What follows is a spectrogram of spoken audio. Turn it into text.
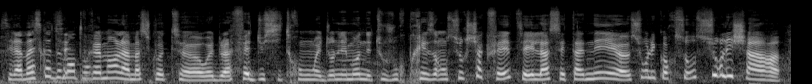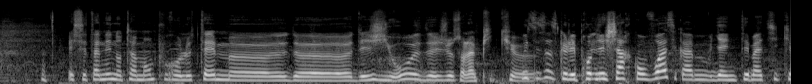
C'est la mascotte de Menton. Vraiment la mascotte euh, ouais, de la fête du citron. Et John Lemon est toujours présent sur chaque fête. Et là, cette année, euh, sur les corsos, sur les chars. Et cette année, notamment pour le thème euh, de, des JO, des Jeux Olympiques. Oui, c'est ça, parce que les premiers chars qu'on voit, c'est quand même, il y a une thématique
